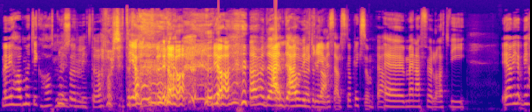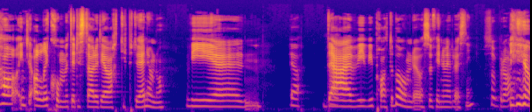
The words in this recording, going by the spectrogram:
Men vi har på en måte ikke hatt noe sånn Litt å fortsette. ja, ja, ja. Nei, men det er, det enn å drive selskap, liksom. Ja. Uh, men jeg føler at vi Ja, vi, vi har egentlig aldri kommet til det stadiet vi har vært dypt uenige om noe. Vi uh, Ja. Det er, vi, vi prater bare om det, og så finner vi en løsning. Så bra. ja.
